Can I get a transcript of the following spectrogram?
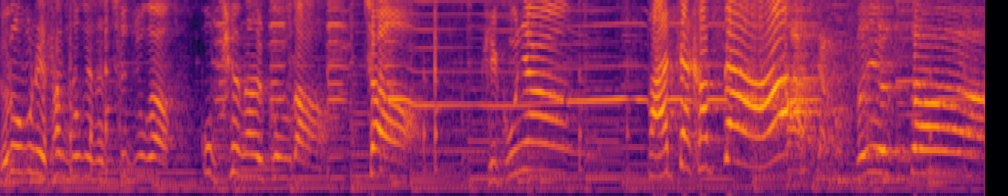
여러분의 삶 속에서 제주가 꽃피어날 겁니다. 자, 비고냥 바짝 갑사. 바짝 없어졌어.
